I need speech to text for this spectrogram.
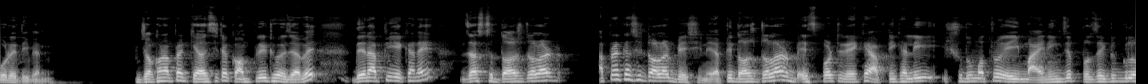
করে দিবেন। যখন আপনার কেওয়াইসিটা কমপ্লিট হয়ে যাবে দেন আপনি এখানে জাস্ট দশ ডলার আপনার কাছে ডলার বেশি নেই। আপনি দশ ডলার স্পটে রেখে আপনি খালি শুধুমাত্র এই মাইনিং যে প্রজেক্টগুলো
